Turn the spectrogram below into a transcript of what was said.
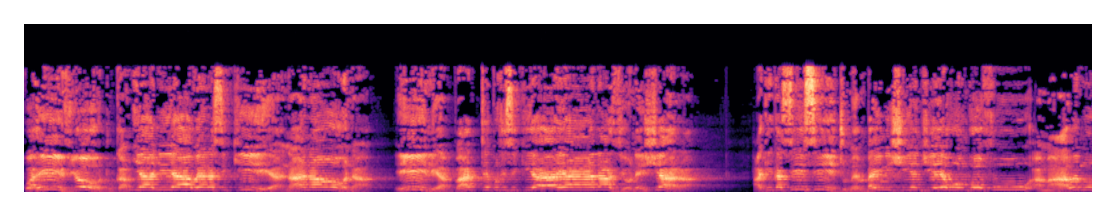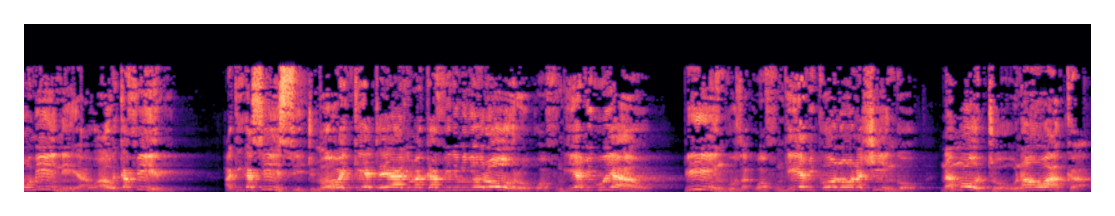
Kwa hivyo tukamjalia awe anasikia na anaona ili apate kuzisikia haya na zione ishara. Hakika sisi tumembainishia njia ya uongofu ama awe muumini au awe kafiri. Hakika sisi tumewawekea tayari makafiri minyororo kuwafungia miguu yao, pingu za kuwafungia mikono na shingo, na moto unaowaka.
